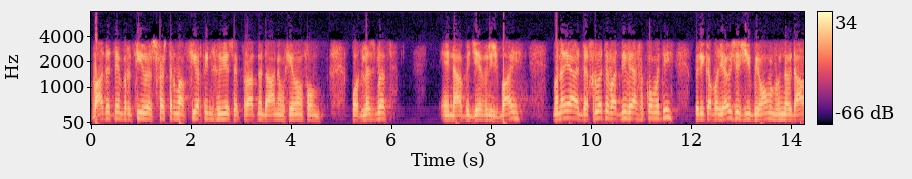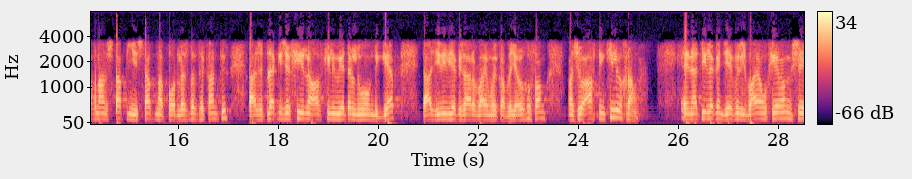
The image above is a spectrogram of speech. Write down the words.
Watertemperatuur is gister maar 14 gewees. Ek praat net daar in die omgewing van Port Elizabeth en na by Jeffreys Bay. Maar nou ja, die grootte wat nie weggekom het nie. By die Kapeljous is jy by hom nou daar vanaand stap en jy stap na Port Elizabeth se kant toe. Daar is 'n plekkie so 4.5 km loop om die gap. Daar is hierdie week is daar baie mooi kabeljou gevang van so 18 kg. En natuurlik in Jeffreys baie omgewing sê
